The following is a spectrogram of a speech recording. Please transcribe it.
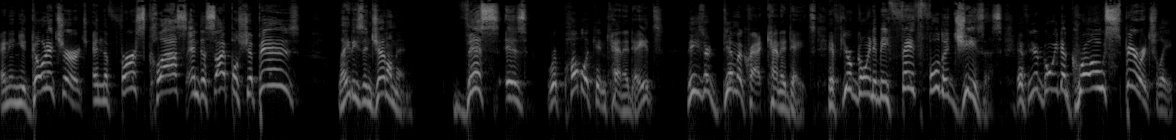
and then you go to church and the first class in discipleship is, ladies and gentlemen, this is Republican candidates These are Democrat candidates. If you're going to be faithful to Jesus, if you're going to grow spiritually,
